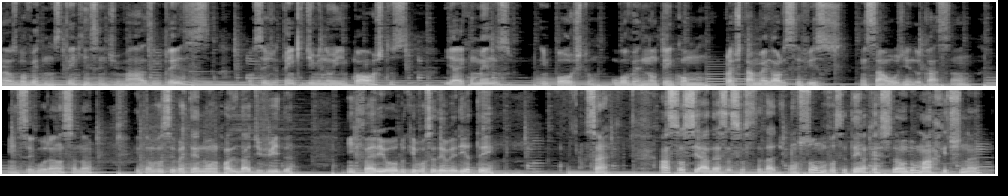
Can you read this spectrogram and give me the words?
né? os governos têm que incentivar as empresas ou seja, tem que diminuir impostos e aí com menos imposto o governo não tem como prestar melhores serviços em saúde, em educação, em segurança, né? Então você vai tendo uma qualidade de vida inferior do que você deveria ter, certo? Associada a essa sociedade de consumo, você tem a questão do marketing, né?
